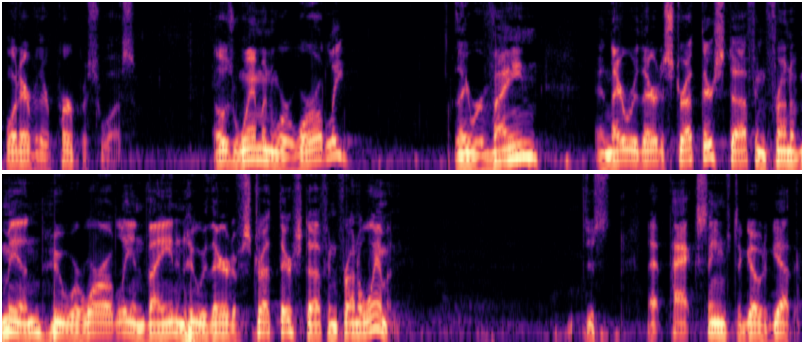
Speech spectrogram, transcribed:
whatever their purpose was. Those women were worldly, they were vain, and they were there to strut their stuff in front of men who were worldly and vain and who were there to strut their stuff in front of women. Just that pack seems to go together.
